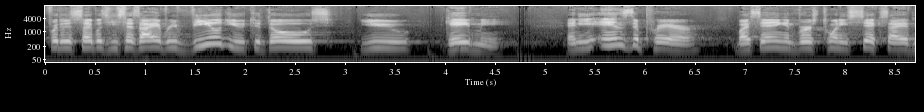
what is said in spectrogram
for the disciples, he says, I have revealed you to those you gave me. And he ends the prayer by saying in verse 26, I have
